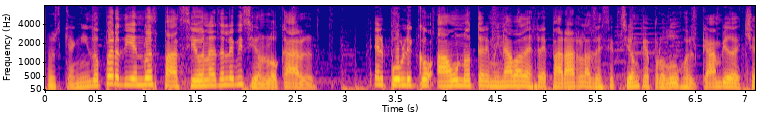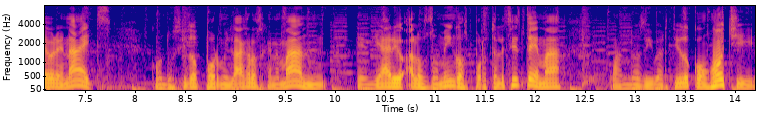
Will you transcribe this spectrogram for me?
los que han ido perdiendo espacio en la televisión local. El público aún no terminaba de reparar la decepción que produjo el cambio de Chevre Nights, conducido por Milagros Germán, de diario a los domingos por Telesistema, cuando Divertido con Hochi,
